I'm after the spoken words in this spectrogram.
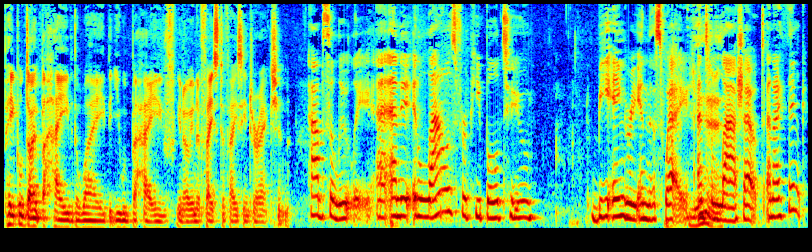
people don't behave the way that you would behave you know in a face-to-face interaction Absolutely. And it allows for people to be angry in this way and to lash out. And I think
